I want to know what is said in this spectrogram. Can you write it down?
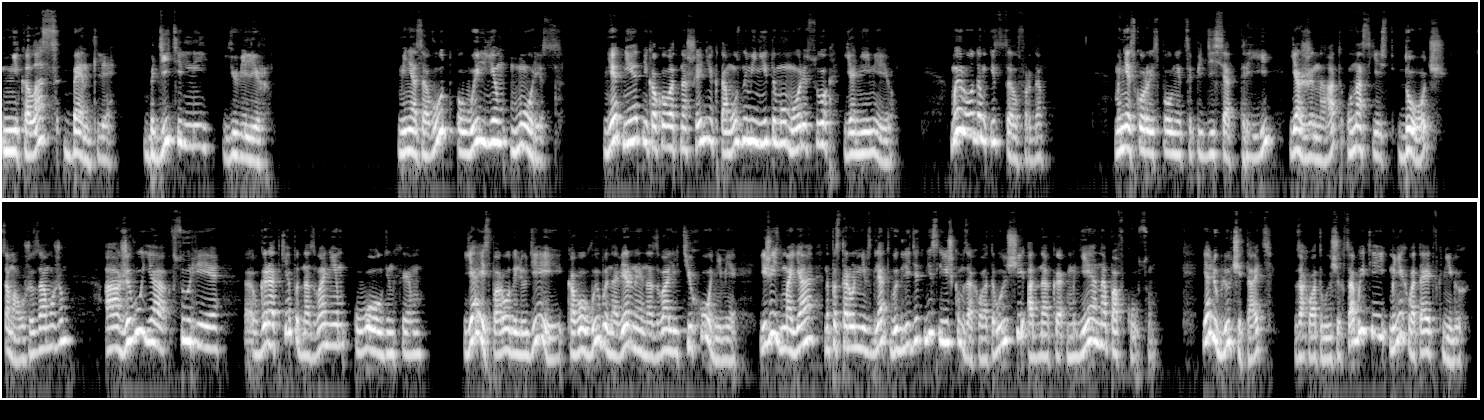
Николас Бентли. Бдительный ювелир. Меня зовут Уильям Моррис. Нет-нет, никакого отношения к тому знаменитому Моррису я не имею. Мы родом из Селфорда. Мне скоро исполнится 53, я женат, у нас есть дочь, сама уже замужем, а живу я в Суррее, э, в городке под названием Уолдингхэм. Я из породы людей, кого вы бы, наверное, назвали тихонями, и жизнь моя, на посторонний взгляд, выглядит не слишком захватывающей, однако мне она по вкусу. Я люблю читать, захватывающих событий мне хватает в книгах.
